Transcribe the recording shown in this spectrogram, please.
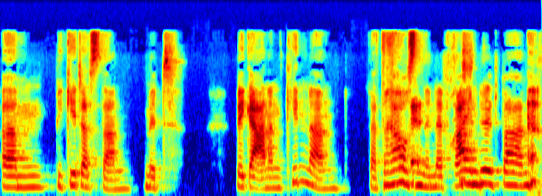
Ähm, wie geht das dann mit veganen Kindern? Da draußen in der freien Wildbahn.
